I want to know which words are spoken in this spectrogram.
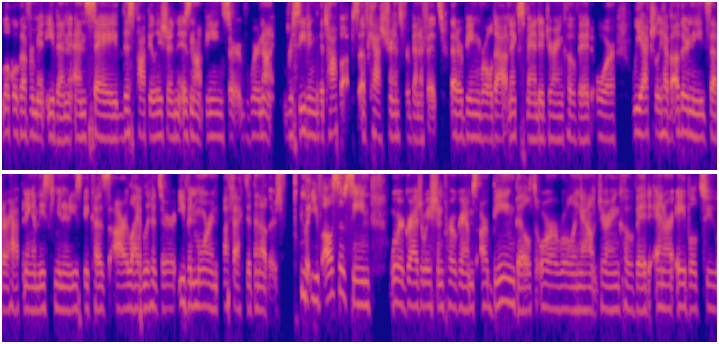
local government even and say, this population is not being served. We're not receiving the top ups of cash transfer benefits that are being rolled out and expanded during COVID, or we actually have other needs that are happening in these communities because our livelihoods are even more affected than others. But you've also seen where graduation programs are being built or are rolling out during COVID and are able to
